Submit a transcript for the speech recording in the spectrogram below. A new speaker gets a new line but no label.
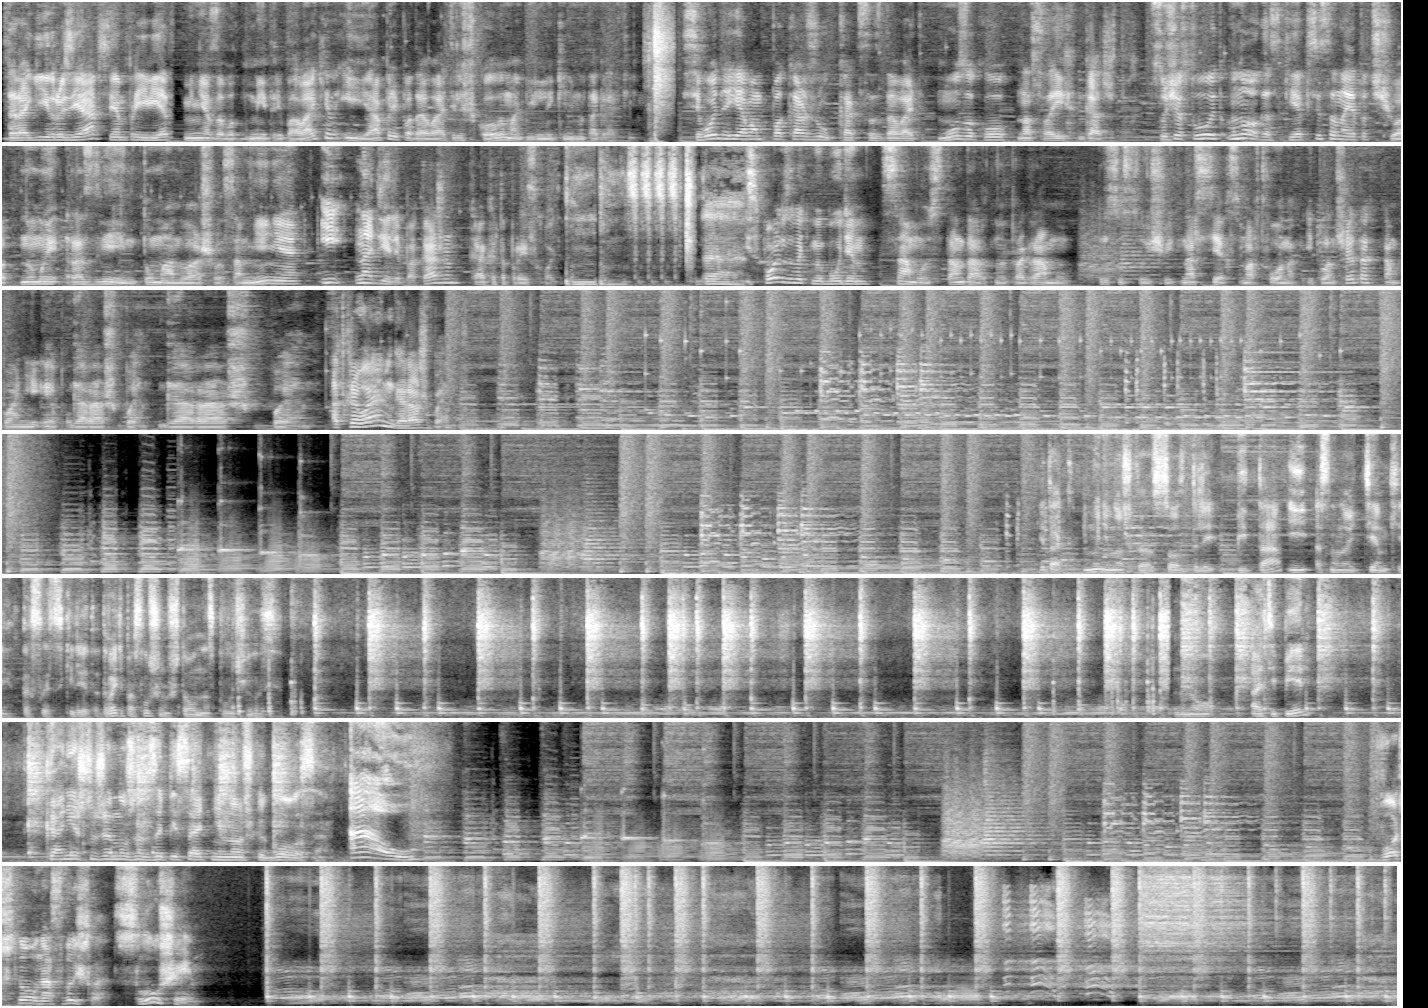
Дорогие друзья, всем привет! Меня зовут Дмитрий Балакин и я преподаватель школы мобильной кинематографии. Сегодня я вам покажу, как создавать музыку на своих гаджетах. Существует много скепсиса на этот счет, но мы развеем туман вашего сомнения и на деле покажем, как это происходит. Да. Использовать мы будем самую стандартную программу, присутствующую на всех смартфонах и планшетах компании Apple. GarageBand. GarageBand. Открываем GarageBand. Итак, мы немножко создали бита и основной темки, так сказать, скелета. Давайте послушаем, что у нас получилось. Ну, а теперь, конечно же, нужно записать немножко голоса. Ау! Вот что у нас вышло. Слушаем.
